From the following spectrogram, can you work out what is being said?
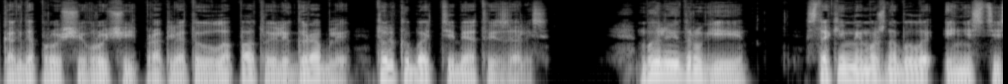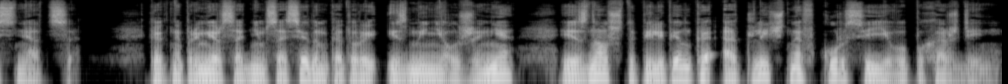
когда проще вручить проклятую лопату или грабли, только бы от тебя отвязались. Были и другие. С такими можно было и не стесняться. Как, например, с одним соседом, который изменял жене и знал, что Пилипенко отлично в курсе его похождений.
